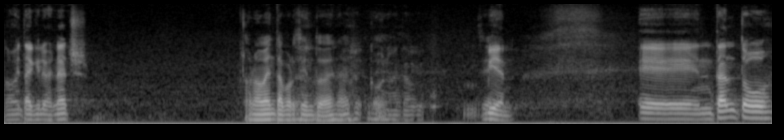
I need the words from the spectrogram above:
90 kilos de snatch. O 90% de Snatch. Con 90 kilos. Sí. Bien. Eh, en tanto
